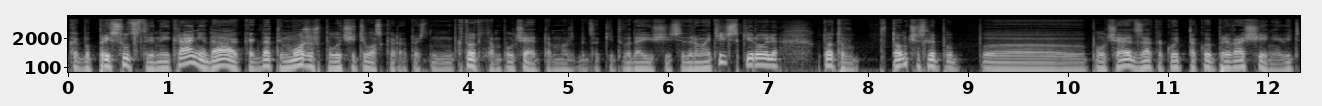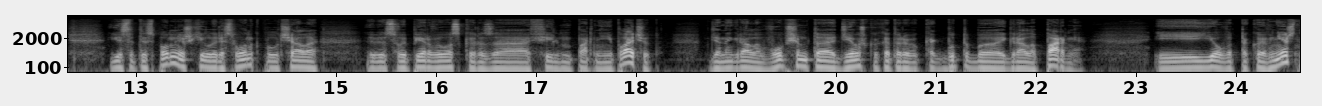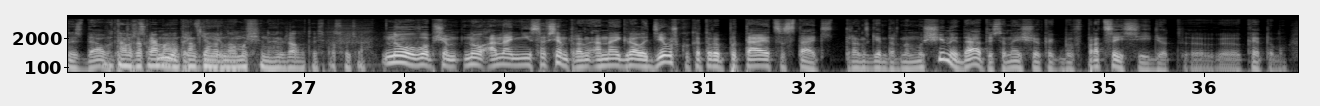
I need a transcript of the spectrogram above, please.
как бы присутствий на экране, да, когда ты можешь получить Оскара. То есть кто-то там получает, там, может быть, за какие-то выдающиеся драматические роли, кто-то в- том числе по- по- получает за какое-то такое превращение. Ведь, если ты вспомнишь, Хиллари Свонг получала э, свой первый Оскар за фильм «Парни не плачут», где она играла, в общем-то, девушку, которая как будто бы играла парня. И ее вот такая внешность, да, вот Там эти же прямо она такие трансгендерного вот. мужчину играла, то есть, по сути. Ну, в общем, ну, она не совсем... тран- Она играла девушку, которая пытается стать трансгендерным мужчиной, да, то есть она еще как бы в процессе идет э, к этому.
